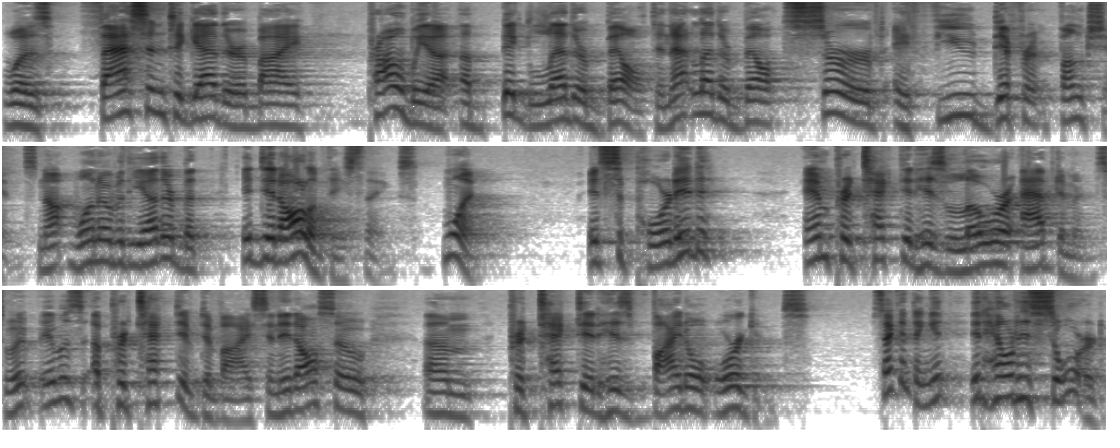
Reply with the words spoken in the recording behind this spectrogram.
was fastened together by probably a, a big leather belt, and that leather belt served a few different functions, not one over the other, but it did all of these things. One, it supported and protected his lower abdomen. So it, it was a protective device, and it also um, protected his vital organs. Second thing, it, it held his sword,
